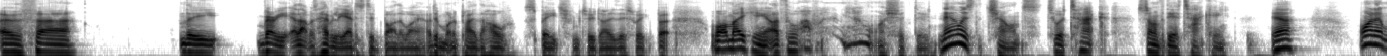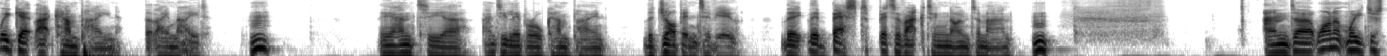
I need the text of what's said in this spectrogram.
of uh, the very that was heavily edited, by the way. I didn't want to play the whole speech from two days this week, but while making it, I thought, oh, you know what I should do? Now is the chance to attack some of the attacking. Yeah, why don't we get that campaign that they made? Hmm? The anti uh, anti liberal campaign, the job interview, the the best bit of acting known to man. Hmm? And uh, why don't we just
